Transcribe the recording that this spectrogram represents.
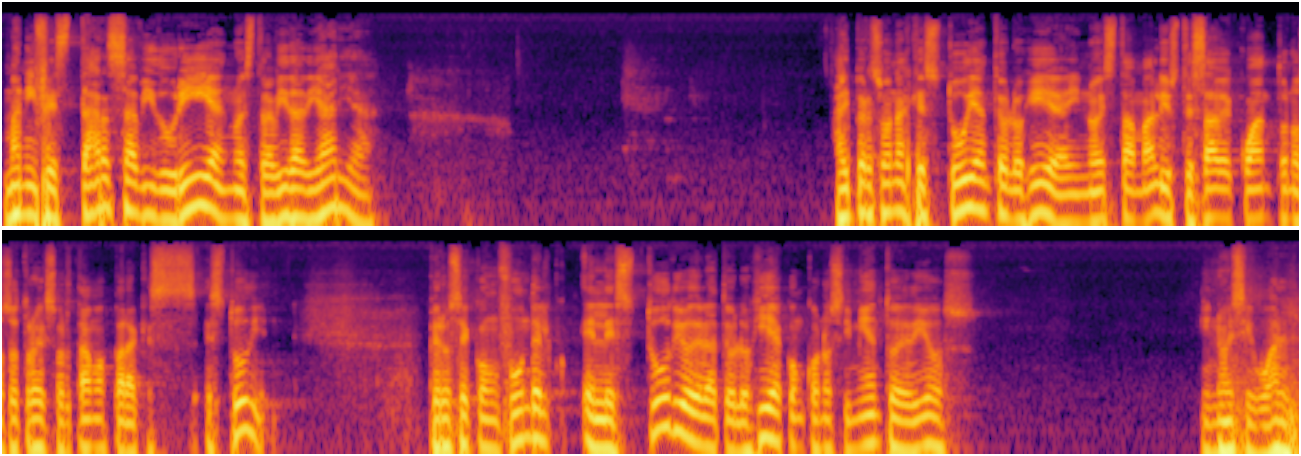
Manifestar sabiduría en nuestra vida diaria. Hay personas que estudian teología y no está mal y usted sabe cuánto nosotros exhortamos para que estudien. Pero se confunde el, estudio de la teología con conocimiento de Dios. Y no es igual.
